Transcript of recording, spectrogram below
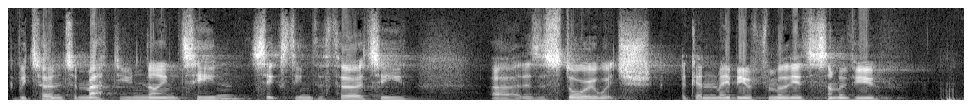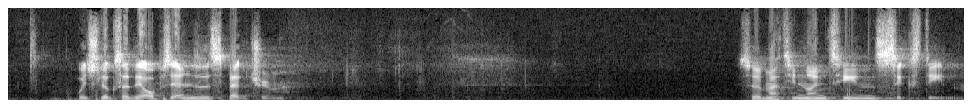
If we turn to Matthew 19, 16 to 30, uh, there's a story which, again, may be familiar to some of you, which looks at the opposite end of the spectrum. So, Matthew 19, 16.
